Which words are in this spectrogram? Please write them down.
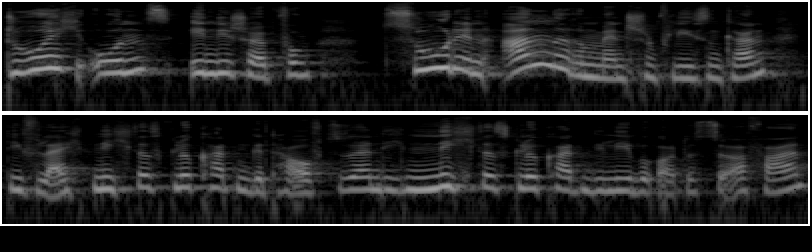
durch uns in die Schöpfung zu den anderen Menschen fließen kann, die vielleicht nicht das Glück hatten, getauft zu sein, die nicht das Glück hatten, die Liebe Gottes zu erfahren,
